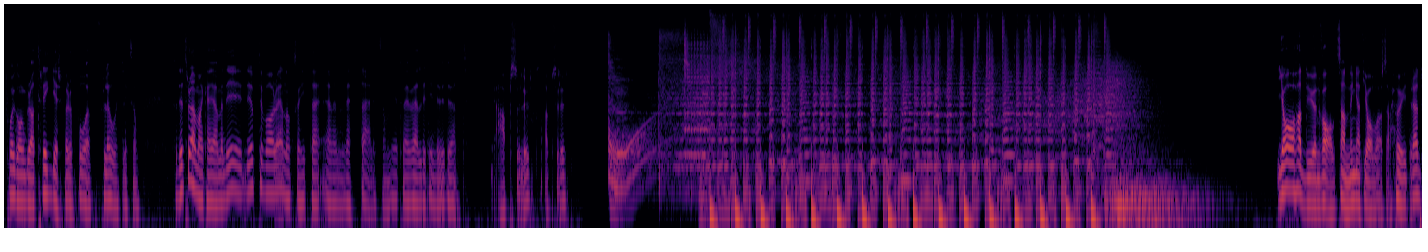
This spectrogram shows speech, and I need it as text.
få igång bra triggers för att få flowet liksom. Så det tror jag man kan göra men det är, det är upp till var och en också att hitta även rätt där liksom. Det tror jag är väldigt individuellt. Ja, absolut, absolut. Jag hade ju en vald sanning att jag var så här höjdrädd.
